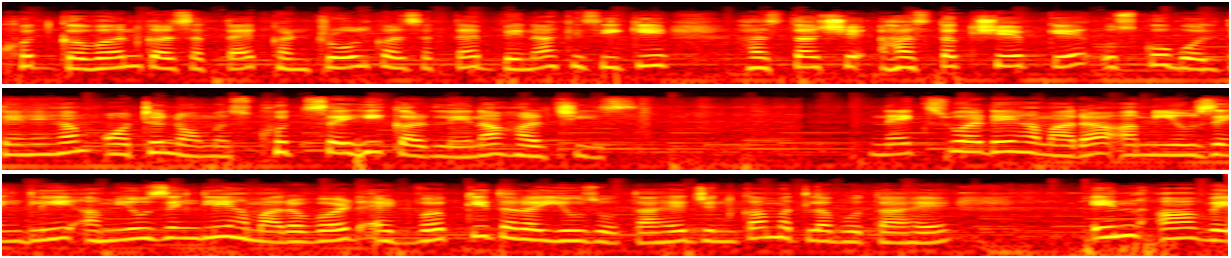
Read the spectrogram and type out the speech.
खुद गवर्न कर सकता है कंट्रोल कर सकता है बिना किसी की हस्तक्षेप हस्तक्षेप के उसको बोलते हैं हम ऑटोनॉमस खुद से ही कर लेना हर चीज़। नेक्स्ट वर्ड है हमारा अम्यूजिंगली अम्यूजिंगली हमारा वर्ड एडवर्ब की तरह यूज़ होता है, जिनका मतलब होता है in a way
